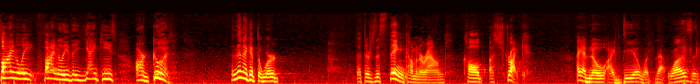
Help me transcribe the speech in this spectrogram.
Finally, finally the Yankees are good. And then I get the word that there's this thing coming around called a strike. I had no idea what that was. And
